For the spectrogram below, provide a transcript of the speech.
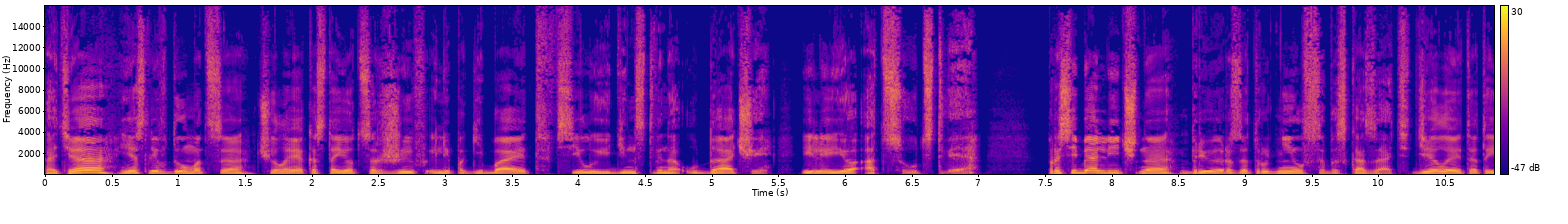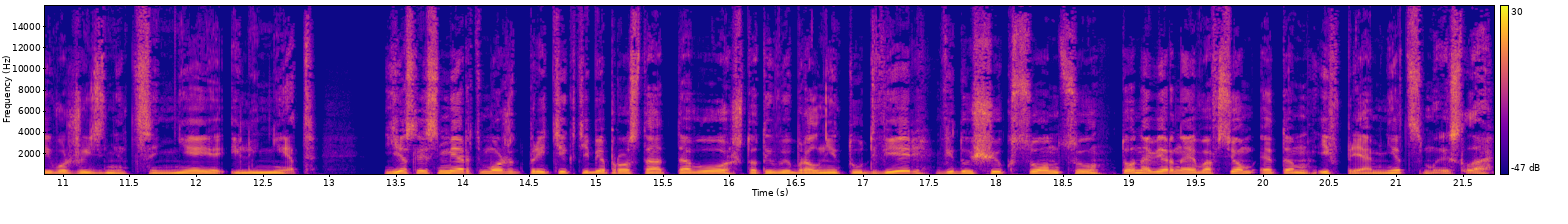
Хотя, если вдуматься, человек остается жив или погибает в силу единственно удачи или ее отсутствия. Про себя лично Брюер затруднился бы сказать, делает это его жизнь ценнее или нет. Если смерть может прийти к тебе просто от того, что ты выбрал не ту дверь, ведущую к солнцу, то, наверное, во всем этом и впрямь нет смысла.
